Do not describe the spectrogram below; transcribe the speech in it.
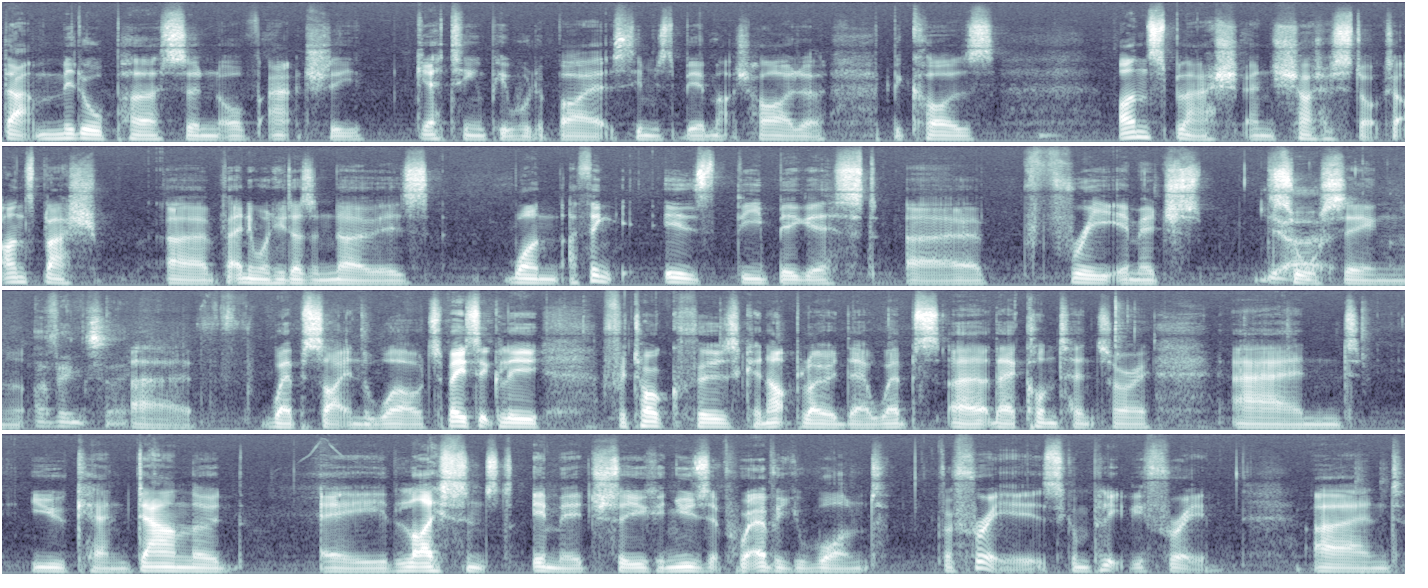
that middle person of actually getting people to buy it seems to be much harder because Unsplash and Shutterstock. So Unsplash, uh, for anyone who doesn't know, is one I think is the biggest uh, free image Yeah, sourcing I think so. uh, website in the world. So basically, photographers can upload their webs uh, their content, sorry, and you can download a licensed image, so you can use it for whatever you want for free. It's completely free. And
